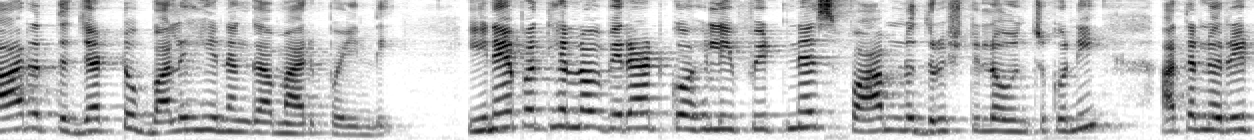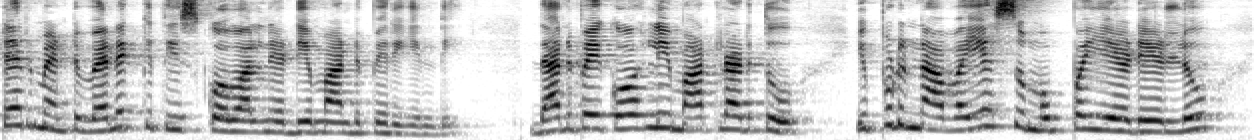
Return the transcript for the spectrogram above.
భారత్ జట్టు బలహీనంగా మారిపోయింది. ఈ నేపథ్యంలో విరాట్ కోహ్లీ ఫిట్నెస్ ఫామ్ను దృష్టిలో ఉంచుకుని అతను రిటైర్మెంట్ వెనక్కి తీసుకోవాలనే డిమాండ్ పెరిగింది. దానిపై కోహ్లీ మాట్లాడుతూ ఇప్పుడు నా వయస్సు ముప్పై ఏడేళ్ళు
